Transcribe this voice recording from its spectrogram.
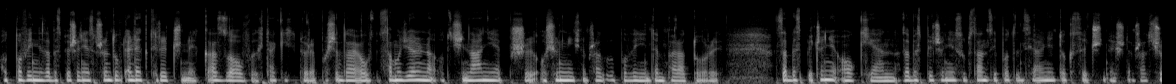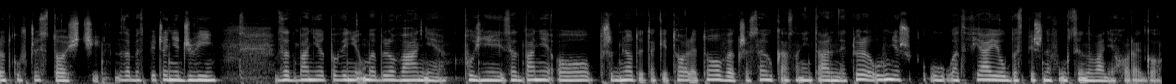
odpowiednie zabezpieczenie sprzętów elektrycznych, gazowych, takich, które posiadają samodzielne odcinanie przy osiągnięciu przykład odpowiedniej temperatury, zabezpieczenie okien, zabezpieczenie substancji potencjalnie toksycznych, przykład środków czystości, zabezpieczenie drzwi, zadbanie o odpowiednie umeblowanie, później zadbanie o przedmioty takie toaletowe, krzesełka sanitarne, które również ułatwiają bezpieczne funkcjonowanie chorego.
